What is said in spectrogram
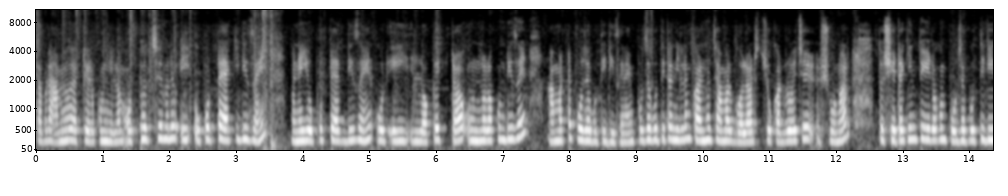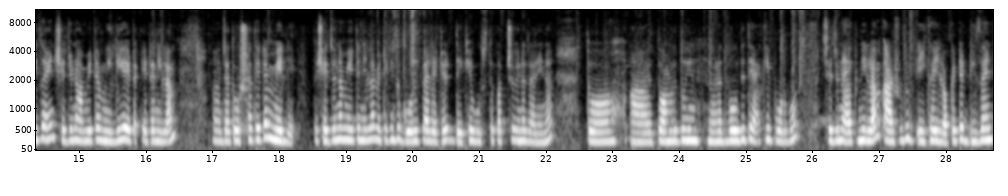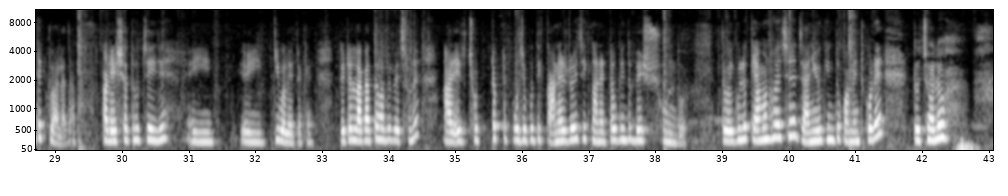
তারপরে আমিও একটা এরকম নিলাম। ওরটা হচ্ছে মানে এই ওপরটা একই ডিজাইন মানে এই ওপরটা এক ডিজাইন ওর এই লকেটটা অন্যরকম ডিজাইন আমারটা প্রজাপতি ডিজাইন আমি প্রজাপতিটা নিলাম কারণ হচ্ছে আমার গলার চোকার রয়েছে সোনার, তো সেটা কিন্তু এরকম প্রজাপতি ডিজাইন সেজন্য আমি এটা মিলিয়ে এটা এটা নিলাম যাতে ওর সাথে এটা মেলে। তো সেজন্য আমি এটা নিলাম, এটা কিন্তু গোল প্যালেটের, দেখে বুঝতে পারছ কিনা জানি না। তো তো আমরা দুই ননদ বৌদিতে একই পরবো, সেজন্য এক নিলাম, আর শুধু এইখানে এই লকেটের ডিজাইনটা একটু আলাদা। আর এর সাথে হচ্ছে এই যে, এই এই কী বলে এটাকে? তো এটা লাগাতে হবে পেছনে। আর এর ছোট্ট একটা প্রজাপতি কানের রয়েছে কানেরটাও কিন্তু বেশ সুন্দর। তো এগুলো কেমন হয়েছে জানিও কিন্তু কমেন্ট করে। তো চলো,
